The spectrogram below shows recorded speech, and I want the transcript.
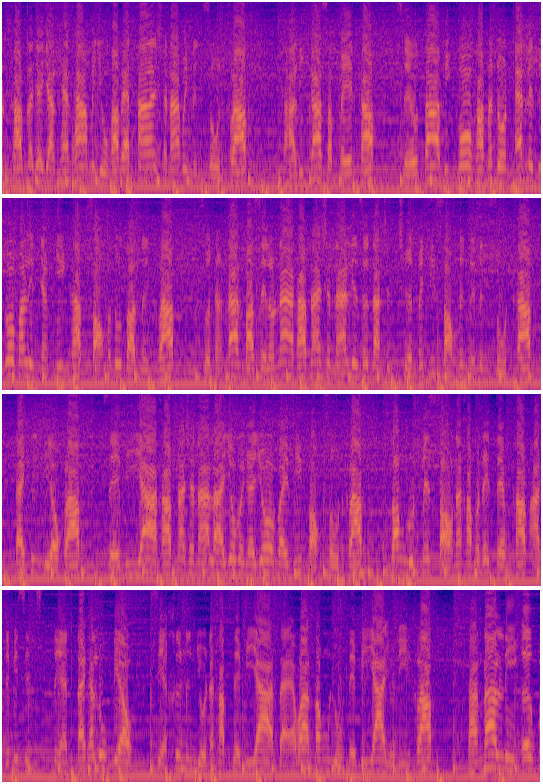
นครับน่าจะยันแพท่าไม่อยู่ครับแพท่าน่าชนะไป1-0ครับลาลิก้าสเปนครับเซลตาบิโก้ครับน่าโดนแอตเลติโกมาดริดอย่างยิงครับ2ประตูต่อ1ครับส่วนทางด้านบาร์เซโลนาครับน่าชนะเรียลโซดัดเฉือนๆไปที่ 2-1หรือ1-0ครับได้ครึ่งเดียวครับเซบีย่าครับน่าชนะลายโยเบกาโยไปที่ 2-0 ครับ ต้องลุ้นเม็ด2นะครับเพื่อได้เต็มครับ อาจจะมีสิทธิ์เสียได้แค่ลูกเดียวเสียครึ่งหนึ่งอยู่นะครับเซบีย่าแต่ว่าต้องอยู่เซบีย่าอยู่ดีครับ ทางด้านลีกเอิร์กฝ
